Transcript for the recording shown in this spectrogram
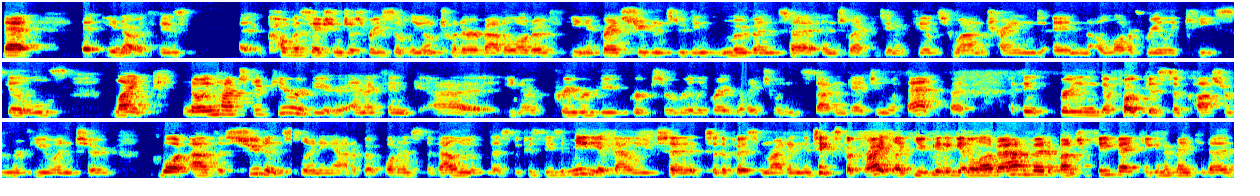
that you know, there's a conversation just recently on Twitter about a lot of you know grad students who then move into into academic fields who aren't trained in a lot of really key skills like knowing how to do peer review. And I think uh, you know pre-review groups are a really great way to start engaging with that. But I think bringing the focus of classroom review into what are the students learning out of it? What is the value of this? Because there's immediate value to, to the person writing the textbook, right? Like you're going to get a lot out of it, a bunch of feedback, you're going to make it a,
